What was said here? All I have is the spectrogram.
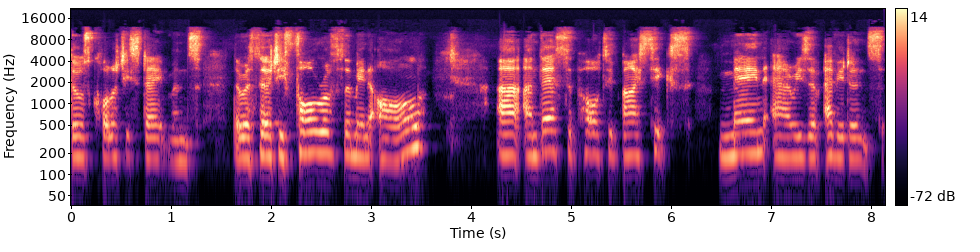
those quality statements. There are 34 of them in all, uh, and they're supported by six main areas of evidence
